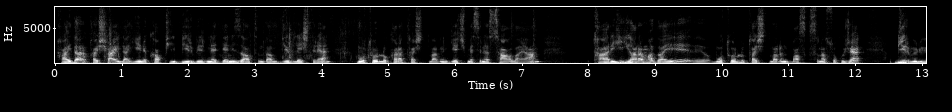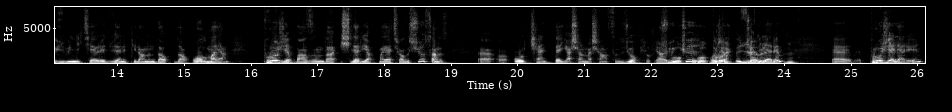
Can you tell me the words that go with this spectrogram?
Haydarpaşa ile Yeni Kapı'yı birbirine deniz altından birleştiren motorlu kara taşıtlarının geçmesine sağlayan tarihi Yarımada'yı e, motorlu taşıtların baskısına sokacak 1 bölü 100 binlik çevre düzeni planında da olmayan proje bazında işler yapmaya çalışıyorsanız e, o kentte yaşanma şansınız yoktur. Yani Çünkü bu, bu hocam özür çevre... dilerim e, projelerin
